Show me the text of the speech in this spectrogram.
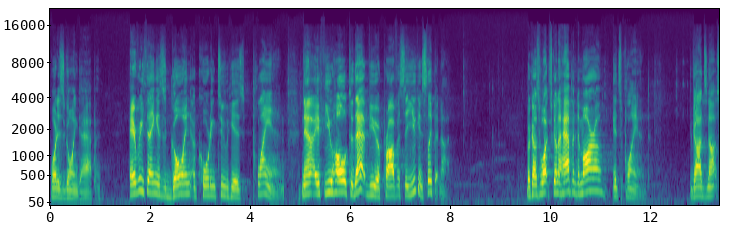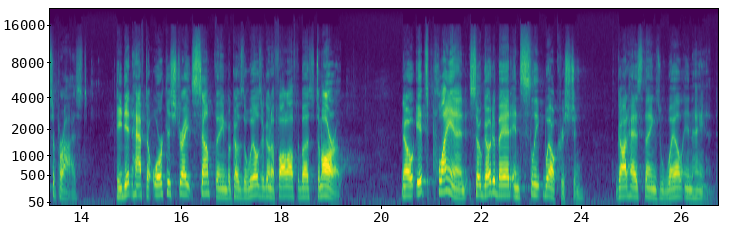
what is going to happen. Everything is going according to His plan. Now, if you hold to that view of prophecy, you can sleep at night. Because what's going to happen tomorrow, it's planned. God's not surprised. He didn't have to orchestrate something because the wheels are going to fall off the bus tomorrow. No, it's planned, so go to bed and sleep well, Christian. God has things well in hand.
